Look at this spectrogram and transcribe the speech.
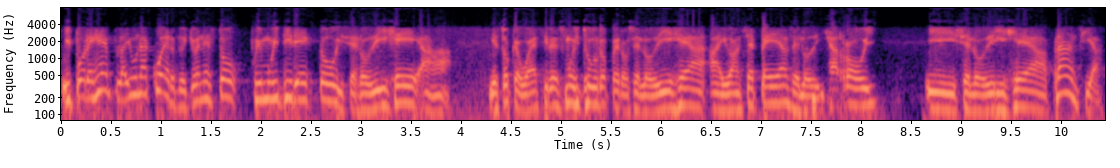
Y por ejemplo, hay un acuerdo, yo en esto fui muy directo y se lo dije a, y esto que voy a decir es muy duro, pero se lo dije a, Iván Cepeda, se lo dije a Roy y se lo dije a Francia.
